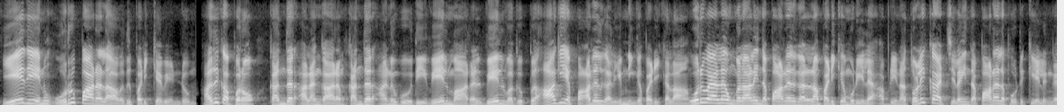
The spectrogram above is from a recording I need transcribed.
ஏதேனும் ஒரு பாடலாவது படிக்க வேண்டும். அதுக்கப்புறம் கந்தர் அலங்காரம் கந்தர் அனுபூதி வேல்மாறல் வேல் வகுப்பு ஆகிய பாடல்களையும் நீங்க படிக்கலாம். ஒருவேளை உங்களால இந்த பாடல்கள்லாம் படிக்க முடியல அப்படின்னா தொலைக்காட்சியில இந்த பாடலை போட்டு கேளுங்க.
